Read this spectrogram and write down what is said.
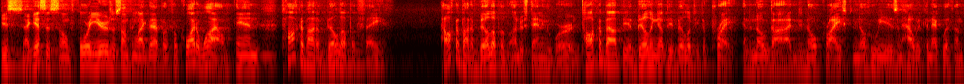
it's, I guess it's on four years or something like that, but for quite a while. And talk about a buildup of faith. Talk about a buildup of understanding the Word. Talk about the building up the ability to pray and to know God and to know Christ and know who He is and how we connect with Him.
